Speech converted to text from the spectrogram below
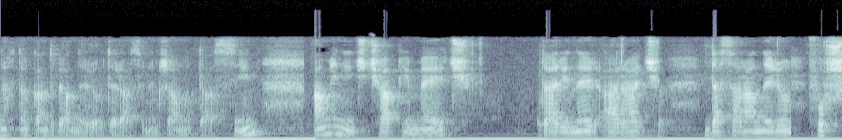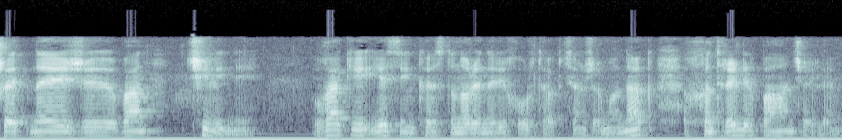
նախնական տվյալներով դեռ ասել ենք ժամը 10-ին, ամեն ինչ չափի մեջ տարիներ առաջ դասարաններում ֆուրշետներ, բան չի լինի։ Ուղղակի ես ինքս տնորենների խորհրդակցության ժամանակ խնդրել եւ պահանջել եմ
